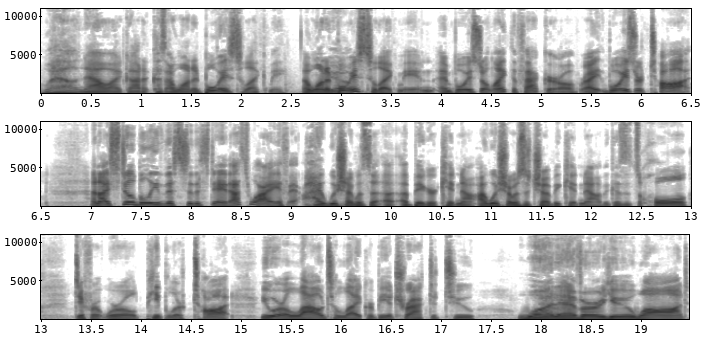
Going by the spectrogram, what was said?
well, now I got it because I wanted boys to like me. I wanted Yeah. boys to like me. And, and boys don't like the fat girl, right? Boys are taught. And I still believe this to this day. That's why if I wish I was a, a bigger kid now. I wish I was a chubby kid now because it's a whole different world. People are taught you are allowed to like or be attracted to whatever you want.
